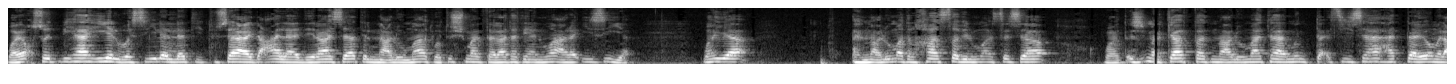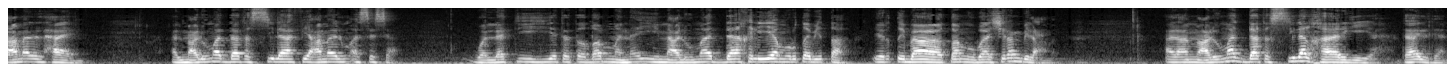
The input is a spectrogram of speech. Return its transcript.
ويقصد بها هي الوسيلة التي تساعد على دراسة المعلومات وتشمل ثلاثة أنواع رئيسية. وهي المعلومات الخاصة بالمؤسسة وتشمل كافة معلوماتها من تأسيسها حتى يوم العمل الحالي. المعلومات ذات الصلة في عمل المؤسسة. والتي هي تتضمن أي معلومات داخلية مرتبطة ارتباطا مباشرا بالعمل. المعلومات ذات الصلة الخارجية ثالثا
